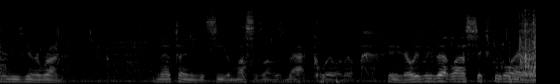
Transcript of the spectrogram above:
and he's going to run. And that time you can see the muscles on his back coiling up. Okay, you always leave that last six feet of line. Right?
